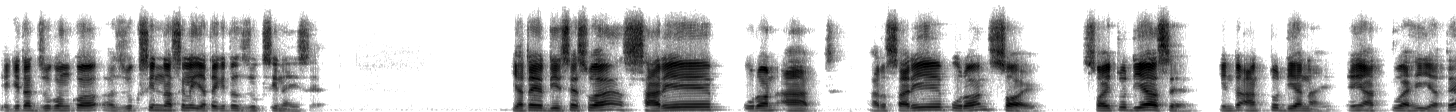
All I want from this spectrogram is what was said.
এইকেইটাত যোগ অংক যোগ চিন নাছিলে ইয়াতে কিন্তু যোগ চিন আহিছে। ইয়াতে দিছে চোৱা চাৰি পূৰণ আঠ আৰু চাৰি পূৰণ ছয়। ছয়টো দিয়া আছে কিন্তু আঠটো দিয়া নাই। এই আঠটো আহি ইয়াতে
